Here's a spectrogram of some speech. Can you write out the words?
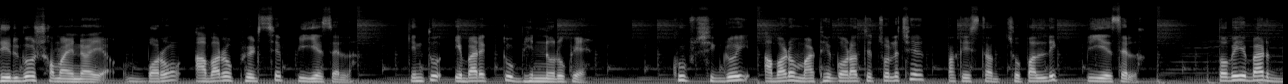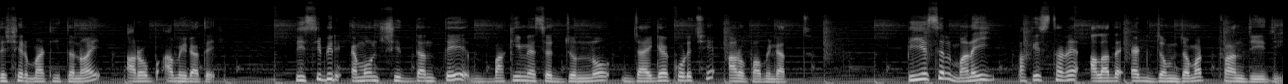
দীর্ঘ সময় নয়, বরং আবারও ফিরছে পিএসএল কিন্তু এবার একটু ভিন্ন রূপে। খুব শীঘ্রই আবারও মাঠে গড়াতে চলেছে পাকিস্তান সুপার লিগ পিএসএল তবে এবার দেশের মাটিতে নয়, আরব আমিরাতে। পিসিবির এমন সিদ্ধান্তে বাকি ম্যাচের জন্য জায়গা করেছে আরব আমিরাত। পিএসএল মানেই পাকিস্তানে আলাদা এক জমজমাট ফ্রাঞ্চাইজি।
